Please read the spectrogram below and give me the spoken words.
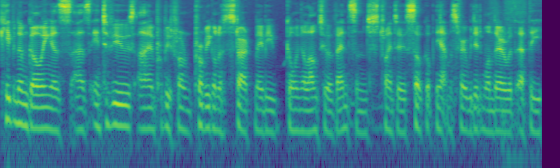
keeping them going as as interviews. I'm probably from, probably going to start maybe going along to events and trying to soak up the atmosphere. We did one there with at the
